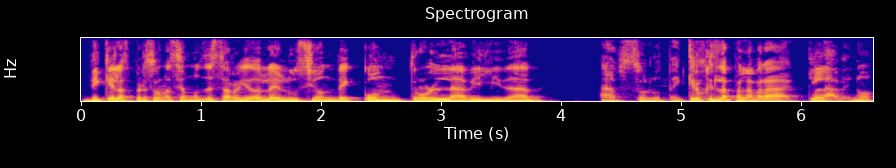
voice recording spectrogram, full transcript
de que las personas hemos desarrollado la ilusión de controlabilidad absoluta. Y creo que es la palabra clave, ¿no?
